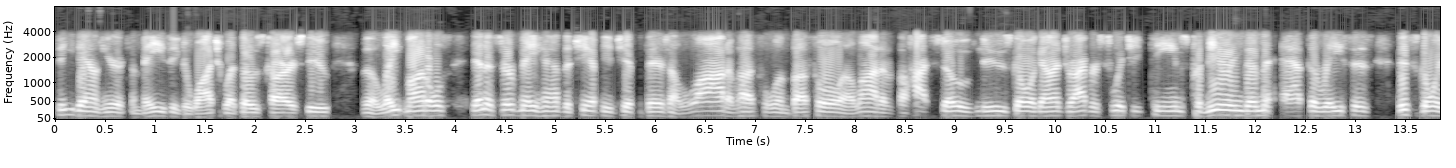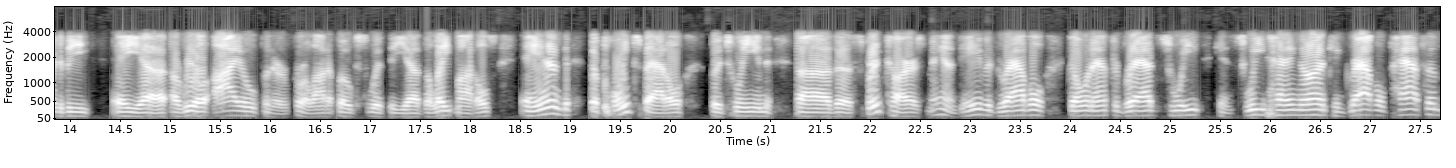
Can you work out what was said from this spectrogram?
see down here. It's amazing to watch what those cars do. The late models, Dennis Erb may have the championship, but there's a lot of hustle and bustle, a lot of the hot stove news going on, drivers switching teams, premiering them at the races. This is going to be a uh, a real eye opener for a lot of folks with the uh, the late models and the points battle between uh, the sprint cars. Man, David Gravel going after Brad Sweet. Can Sweet hang on? Can Gravel pass him?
